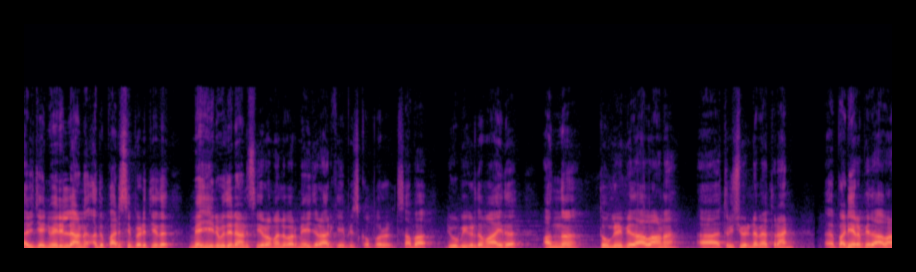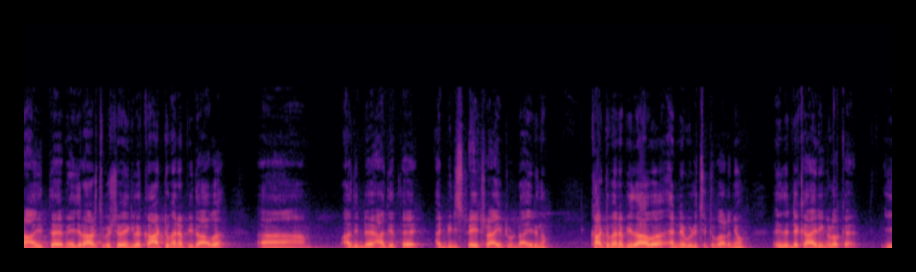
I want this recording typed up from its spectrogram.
അത് ജനുവരിയിലാണ് അത് പരസ്യപ്പെടുത്തിയത്. മെയ് ഇരുപതിനാണ് സീറോ മലബാർ മേജർ ആർക്കി എപ്പിസ്കോപ്പൽ സഭ രൂപീകൃതമായത്. അന്ന് തൂങ്കിഴി പിതാവാണ് തൃശ്ശൂരിന്റെ മെത്രാൻ പടിയറ പിതാവാണ് ആദ്യത്തെ മേജർ ആർച്ച് ബിഷപ്പ് എങ്കിലും കാട്ടുമന പിതാവ്. അതിന്റെ ആദ്യത്തെ അഡ്മിനിസ്ട്രേറ്റർ ആയിട്ടുണ്ടായിരുന്നു. കാട്ടുമന പിതാവ് എന്നെ വിളിച്ചിട്ട് പറഞ്ഞു ഇതിന്റെ കാര്യങ്ങളൊക്കെ ഈ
